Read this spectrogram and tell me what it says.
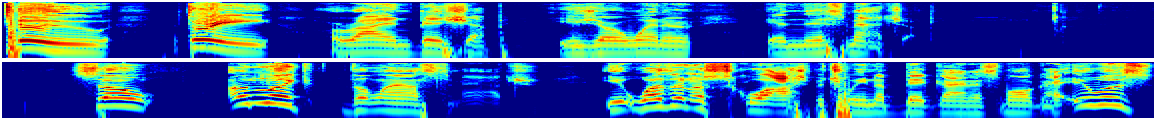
two, three. Orion Bishop is your winner in this matchup. So, unlike the last match, it wasn't a squash between a big guy and a small guy. It was,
